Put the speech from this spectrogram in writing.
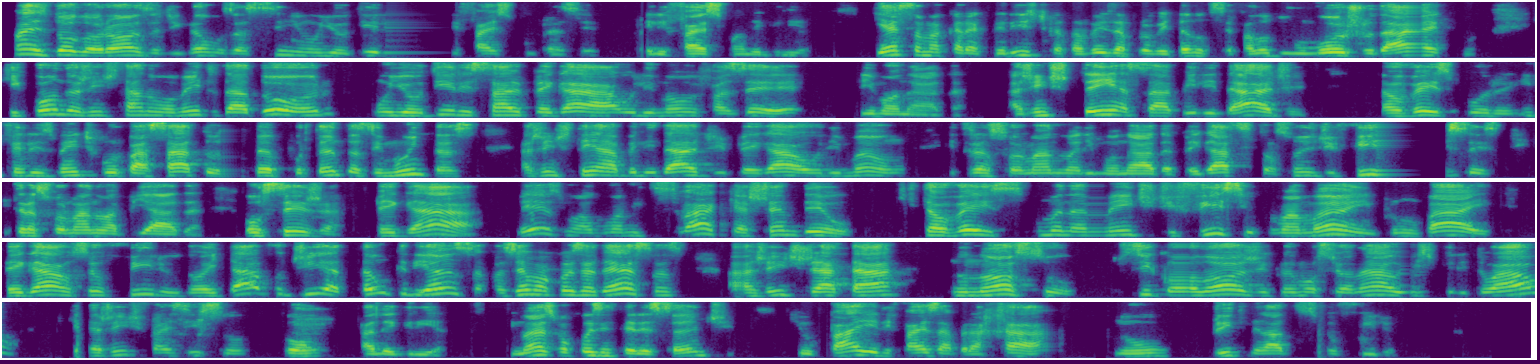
mais dolorosa, digamos assim, o Yodi ele faz com prazer, ele faz com alegria. E essa é uma característica, talvez aproveitando que você falou do humor judaico, que quando a gente está no momento da dor, o Yodi ele sabe pegar o limão e fazer limonada. A gente tem essa habilidade, talvez por, infelizmente, por passar por tantas e muitas, a gente tem a habilidade de pegar o limão e transformar numa limonada, pegar situações difíceis e transformar numa piada. Ou seja, pegar mesmo alguma mitzvah que Hashem deu, que talvez humanamente difícil para uma mãe, para um pai, pegar o seu filho no oitavo dia, tão criança, fazer uma coisa dessas, a gente já está no nosso psicológico, emocional e espiritual, que a gente faz isso com alegria. E mais uma coisa interessante, que o pai ele faz abrahá no Brit Milá do seu filho.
